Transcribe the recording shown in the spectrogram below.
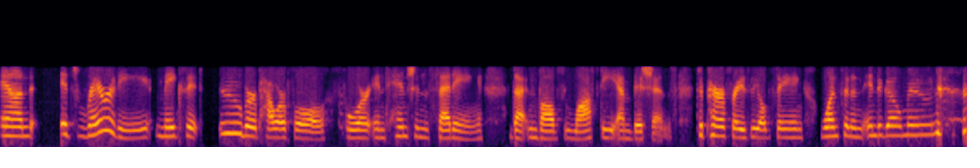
and its rarity makes it uber powerful for intention setting that involves lofty ambitions. To paraphrase the old saying, once in an indigo moon.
